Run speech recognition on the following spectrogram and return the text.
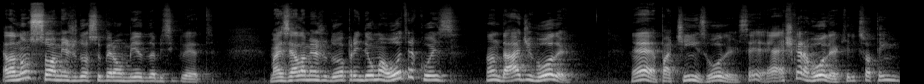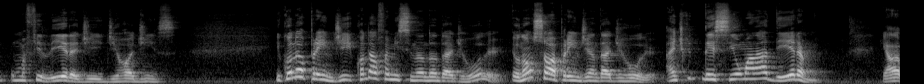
ela não só me ajudou a superar o medo da bicicleta, mas ela me ajudou a aprender uma outra coisa, andar de roller. Né? Patins, roller, sei, acho que era roller, aquele que só tem uma fileira de, de rodinhas. E quando eu aprendi, quando ela foi me ensinando a andar de roller, eu não só aprendi a andar de roller, a gente descia uma ladeira, mano. Ela,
